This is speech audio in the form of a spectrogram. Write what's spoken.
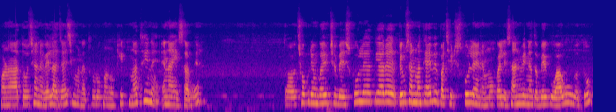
પણ આ તો છે ને વહેલા જાય છે. મને થોડું ઘણું ઠીક નથી ને એના હિસાબે તો છોકરીઓ ગયું છે બે સ્કૂલે. અત્યારે ટ્યુશનમાંથી આવી, પછી સ્કૂલે એને મોકલી સાનવીને તો ભેગું આવવું હતું.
